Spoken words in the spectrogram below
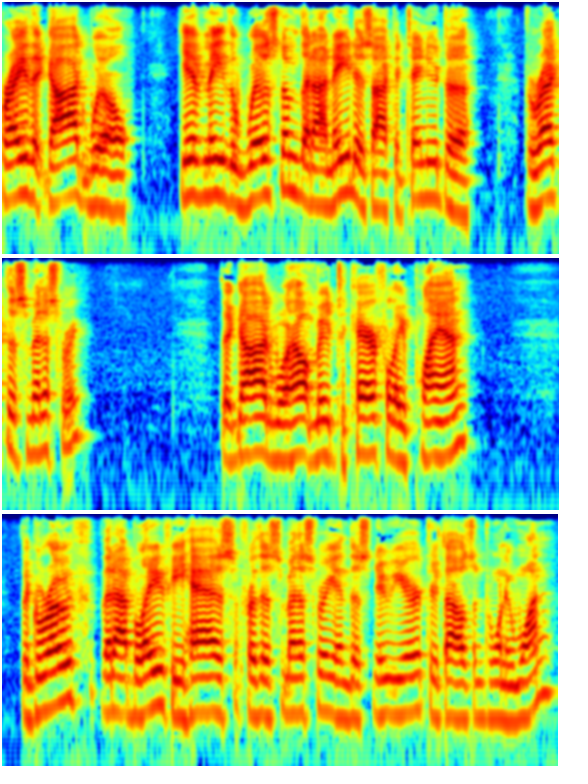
Pray that God will give me the wisdom that I need as I continue to direct this ministry. That God will help me to carefully plan the growth that I believe He has for this ministry in this new year, 2021.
